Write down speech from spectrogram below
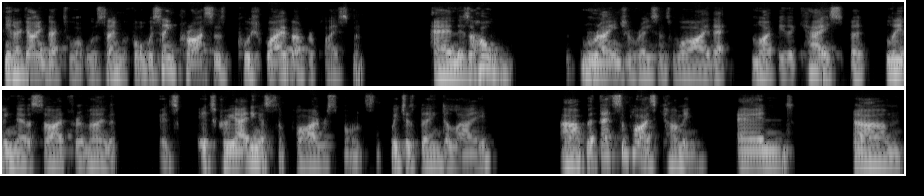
you know, going back to what we were saying before, we're seeing prices push way above replacement. And there's a whole range of reasons why that might be the case. But leaving that aside for a moment, it's it's creating a supply response which is being delayed. Uh, but that supply is coming. And um,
